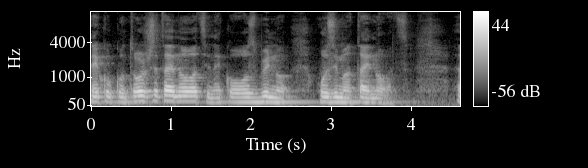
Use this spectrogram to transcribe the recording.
Neko kontroliše taj novac i neko ozbiljno uzima taj novac. E,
